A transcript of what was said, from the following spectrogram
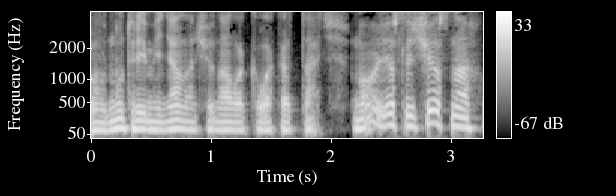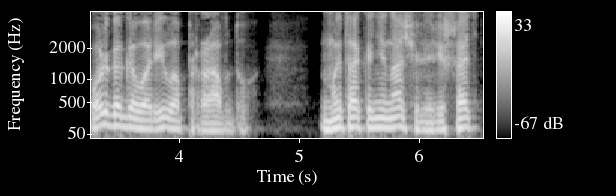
Внутри меня начинало клокотать. Но, если честно, Ольга говорила правду. Мы так и не начали решать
